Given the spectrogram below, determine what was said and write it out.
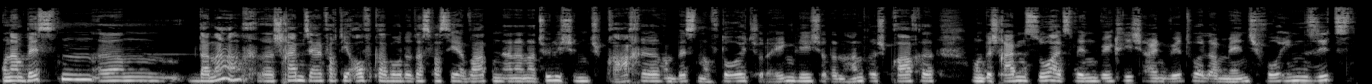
Und am besten ähm, danach äh, schreiben Sie einfach die Aufgabe oder das, was Sie erwarten, in einer natürlichen Sprache, am besten auf Deutsch oder Englisch oder eine andere Sprache und beschreiben es so, als wenn wirklich ein virtueller Mensch vor Ihnen sitzt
